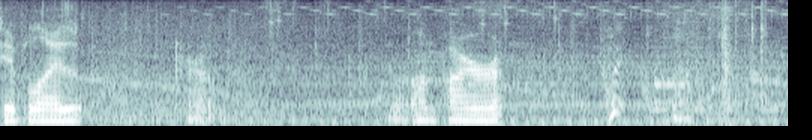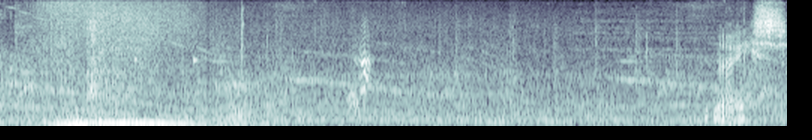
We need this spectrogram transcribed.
Destabilize it. Crap. Umpire uh, it. Nice.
